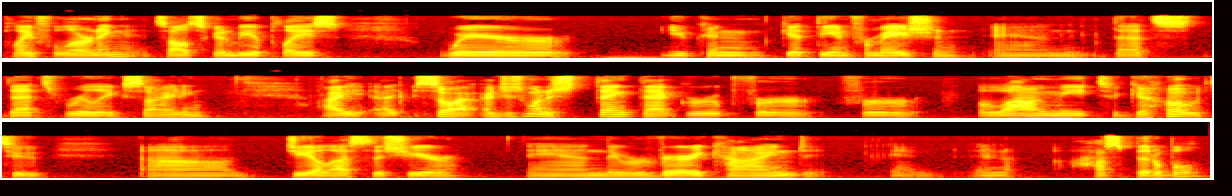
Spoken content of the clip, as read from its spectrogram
playful learning. It's also going to be a place where you can get the information, and that's that's really exciting. I, I so I just want to thank that group for for allowing me to go to uh, GLS this year, and they were very kind and and hospitable.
